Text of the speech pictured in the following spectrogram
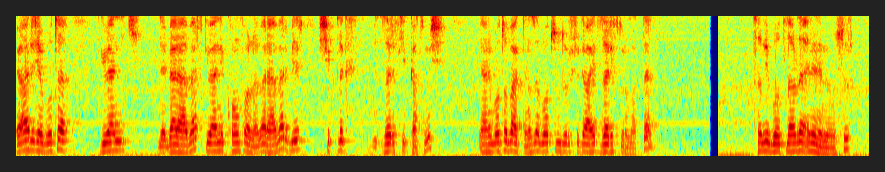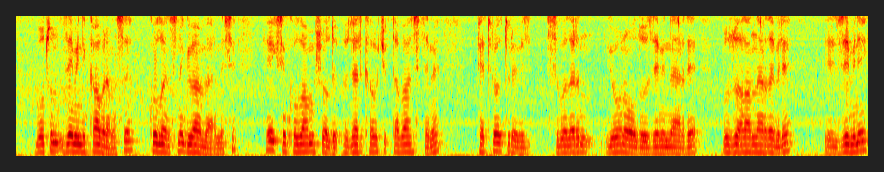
ve ayrıca bota güvenlikle beraber, güvenlik konforla beraber bir şıklık, zariflik katmış. Yani bota baktığınızda botun duruşu gayet zarif durmakta. Tabi botlarda en önemli unsur botun zemini kavraması, kullanıcısına güven vermesi. Hex'in kullanmış olduğu özel kauçuk taban sistemi petrol türevi sıvıların yoğun olduğu zeminlerde, buzlu alanlarda bile e, zemini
